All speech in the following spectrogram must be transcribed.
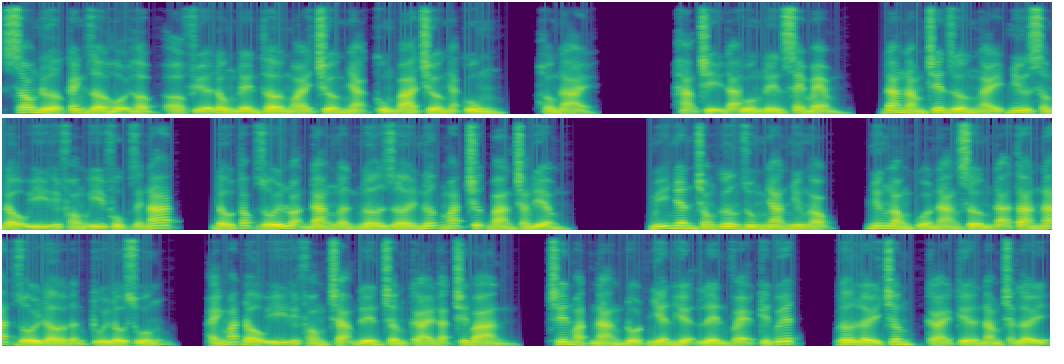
sau nửa canh giờ hội hợp ở phía đông đền thờ ngoài trường nhạc cung ba trường nhạc cung, hồng đài. Hạng chị đã uống đến say mềm, đang nằm trên giường ngáy như sấm đầu y phòng y phục rách nát, đầu tóc rối loạn đang ngẩn ngơ rơi nước mắt trước bàn trang điểm. Mỹ nhân trong gương dung nhan như ngọc, nhưng lòng của nàng sớm đã tan nát rồi đờ đẫn túi đầu xuống ánh mắt đầu y phòng chạm đến châm cài đặt trên bàn, trên mặt nàng đột nhiên hiện lên vẻ kiên quyết, cơ lấy châm cài kia nắm chặt lấy,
